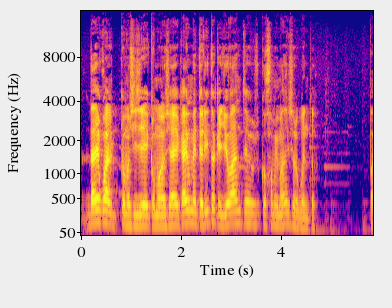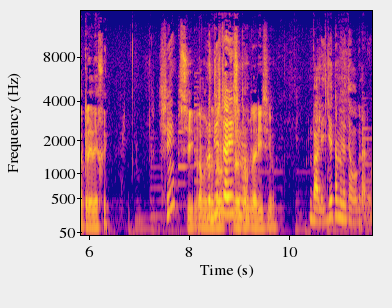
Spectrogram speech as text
da igual, como si, se- como si cae un meteorito, que yo antes cojo a mi madre y se lo cuento. Para que le deje. ¿Sí? Sí, vamos, ¿Lo lo, tengo, lo tengo clarísimo. Vale, yo también lo tengo claro.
